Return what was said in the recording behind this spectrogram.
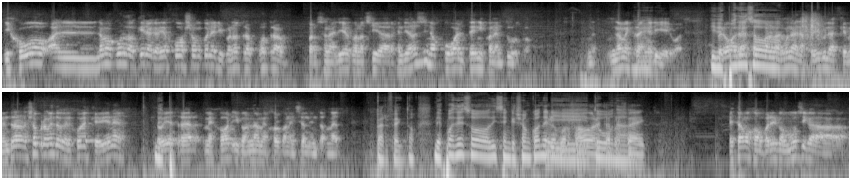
y jugó al. No me acuerdo qué era que había jugado John Connery con otra, otra personalidad conocida de Argentina. No sé si no jugó al tenis con el turco. No, no me extrañaría igual. Y Pero después bueno, de eso. fueron algunas de las películas que me entraron. Yo prometo que el jueves que viene lo voy a traer mejor y con una mejor conexión de internet. Perfecto. Después de eso dicen que John Connery Pero por favor, tuvo está una. perfecto. Estamos como para ir con música,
